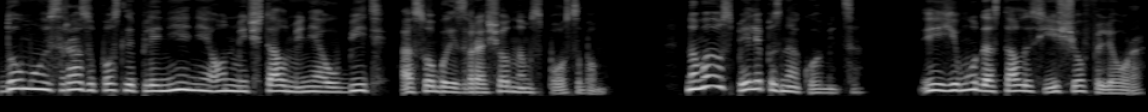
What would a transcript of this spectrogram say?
Думаю, сразу после пленения он мечтал меня убить особо извращенным способом но мы успели познакомиться. И ему досталось еще флёра.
